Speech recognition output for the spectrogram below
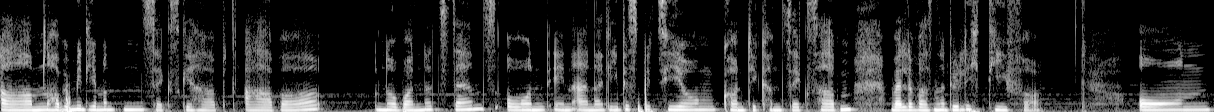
ähm, habe ich mit jemandem Sex gehabt, aber nur One-Night-Stands und in einer Liebesbeziehung konnte ich keinen Sex haben, weil da war es natürlich tiefer. Und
